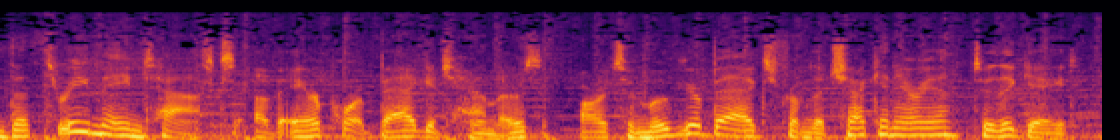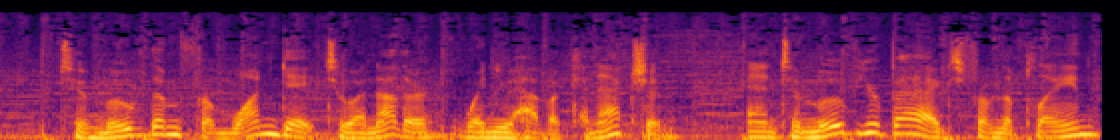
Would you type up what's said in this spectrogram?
The three main tasks of airport baggage handlers are to move your bags from the check in area to the gate, to move them from one gate to another when you have a connection, and to move your bags from the plane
